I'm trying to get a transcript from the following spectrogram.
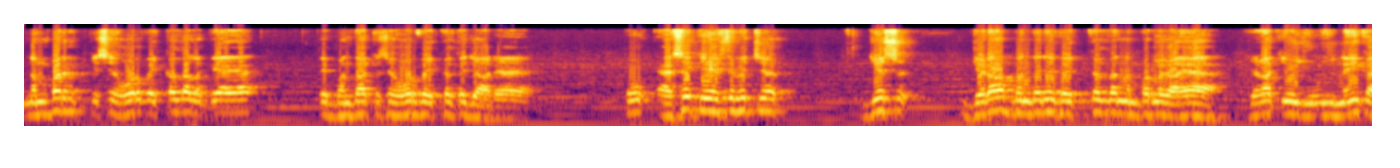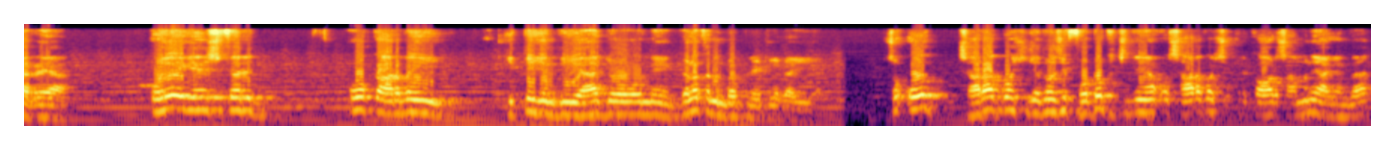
ਨੰਬਰ ਕਿਸੇ ਹੋਰ ਵਹੀਕਲ ਦਾ ਲੱਗਿਆ ਹੈ ਤੇ ਬੰਦਾ ਕਿਸੇ ਹੋਰ ਵਹੀਕਲ ਤੇ ਜਾ ਰਿਹਾ ਹੈ ਤੋਂ ਐਸੇ ਕੇਸ ਦੇ ਵਿੱਚ ਜਿਸ ਜਿਹੜਾ ਬੰਦੇ ਨੇ ਵਹੀਕਲ ਦਾ ਨੰਬਰ ਲਗਾਇਆ ਜਿਹੜਾ ਕਿ ਉਹ ਯੂਜ਼ ਨਹੀਂ ਕਰ ਰਿਹਾ, ਉਹਦੇ ਅਗੇਂਸਟ ਫਿਰ ਉਹ ਕਾਰਵਾਈ ਕੀਤੀ ਜਾਂਦੀ ਹੈ ਜੋ ਉਹਨੇ ਗਲਤ ਨੰਬਰ ਪਲੇਟ ਲਗਾਈ ਹੈ ਸੋ ਉਹ ਸਾਰਾ ਕੁਝ ਜਦੋਂ ਅਸੀਂ ਫੋਟੋ ਖਿੱਚਦੇ ਹਾਂ ਉਹ ਸਾਰਾ ਕੁਝ ਰਿਕਾਰਡ ਸਾਹਮਣੇ ਆ ਜਾਂਦਾ।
